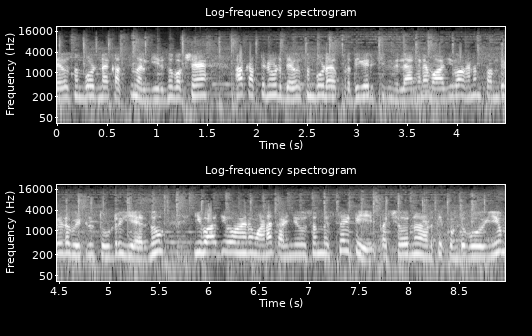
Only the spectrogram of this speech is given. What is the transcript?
ദേവസ്വം ബോർഡിന് കത്ത് നൽകിയിരുന്നു. പക്ഷേ ആ കത്തിനോട് ദേവസ്വം ബോർഡ് പ്രതികരിച്ചിരുന്നില്ല. അങ്ങനെ വാജിവാഹനം തന്ത്രിയുടെ വീട്ടിൽ തുടരുകയായിരുന്നു. ഈ വാജിവാഹനമാണ് കഴിഞ്ഞ ദിവസം എസ് ഐ ടി പരിശോധന നടത്തി കൊണ്ടുപോവുകയും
